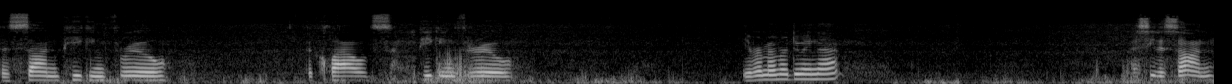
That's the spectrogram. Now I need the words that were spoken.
the sun peeking through, the clouds peeking through? You remember doing that? I see the sun.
